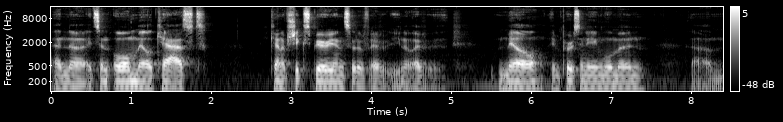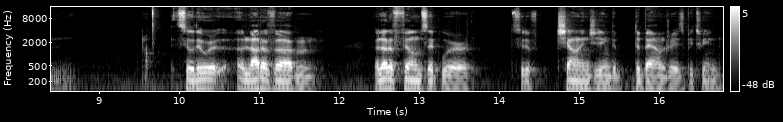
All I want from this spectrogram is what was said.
and uh, it's an all-male cast, kind of Shakespearean sort of, you know, male impersonating woman. Um, so there were a lot of um, a lot of films that were sort of challenging the, the boundaries between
